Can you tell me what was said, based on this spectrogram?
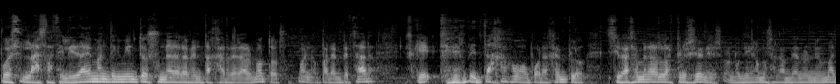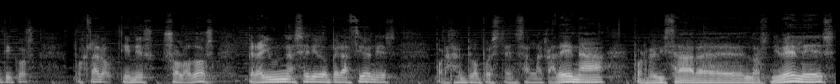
pues la facilidad de mantenimiento es una de las ventajas de las motos. Bueno, para empezar, es que tienen ventajas como, por ejemplo, si vas a mirar las presiones o no digamos a cambiar los neumáticos, pues claro, tienes solo dos, pero hay una serie de operaciones, por ejemplo, pues tensar la cadena, por revisar eh, los niveles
